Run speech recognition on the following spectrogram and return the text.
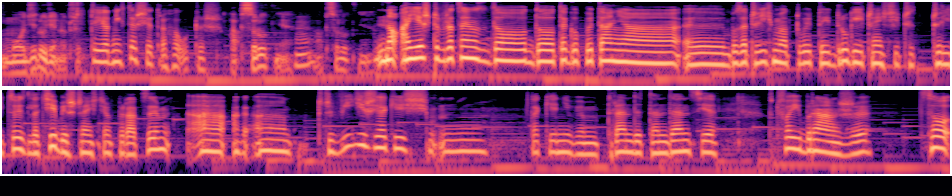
młodzi ludzie na przykład. Ty od nich też się trochę uczysz. Absolutnie, hmm? absolutnie. No a jeszcze wracając do, do tego pytania, yy, bo zaczęliśmy od tej drugiej części, czy, czyli co jest dla ciebie szczęściem w pracy, a, a, a czy widzisz jakieś mm, takie, nie wiem, trendy, tendencje w twojej branży, co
